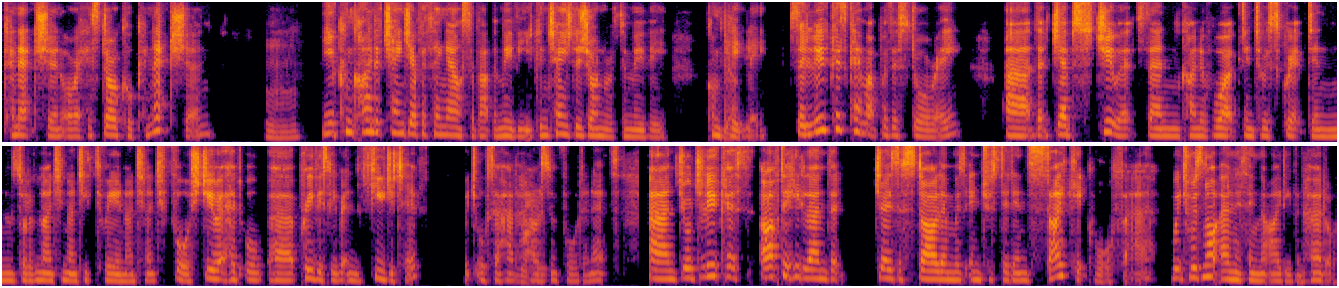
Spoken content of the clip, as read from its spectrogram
connection or a historical connection Mhm. you can kind of change everything else about the movie. You can change the genre of the movie completely. So Lucas came up with a story uh, that Jeb Stuart then kind of worked into a script in sort of 1993 and 1994. Stuart had all, uh, previously written The Fugitive, which also had Right. Harrison Ford in it. And George Lucas, after he learned that Joseph Stalin was interested in psychic warfare, which was not anything that I'd even heard of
